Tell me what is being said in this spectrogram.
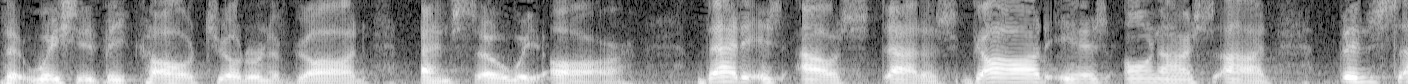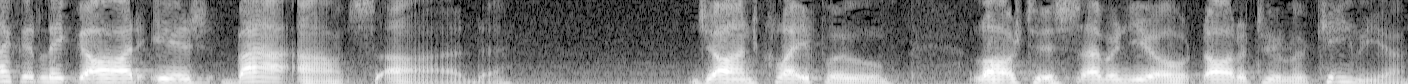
that we should be called children of God, and so we are. That is our status. God is on our side. Then, secondly, God is by our side. John Claypool lost his seven year old daughter to leukemia,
